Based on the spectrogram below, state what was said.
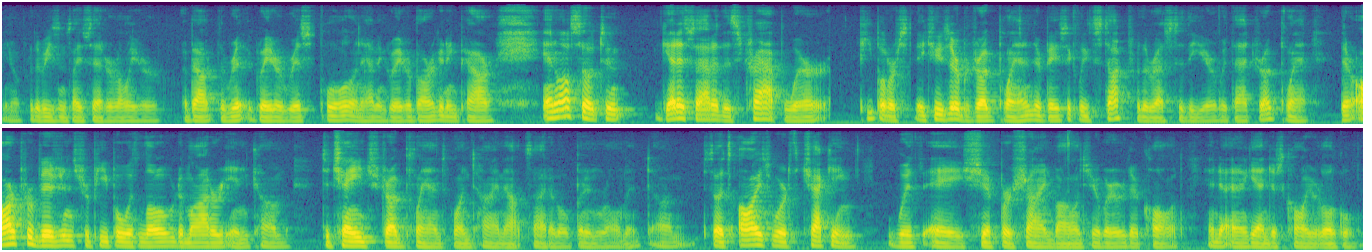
you know, for the reasons I said earlier about the greater risk pool and having greater bargaining power, and also to get us out of this trap where people are they choose their drug plan and they're basically stuck for the rest of the year with that drug plan. There are provisions for people with low to moderate income to change drug plans one time outside of open enrollment. Um, so it's always worth checking with a SHIP or SHINE volunteer, whatever they're called. And, and again, just call your local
